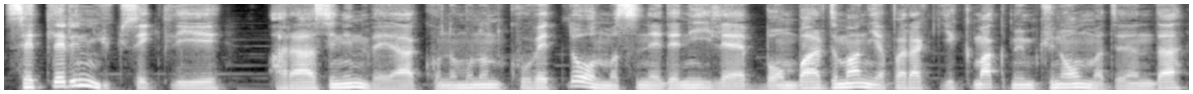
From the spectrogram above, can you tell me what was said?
Setlerin yüksekliği, arazinin veya konumunun kuvvetli olması nedeniyle bombardıman yaparak yıkmak mümkün olmadığında,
